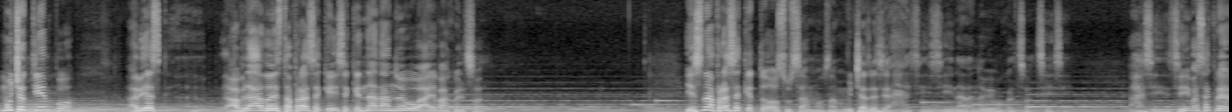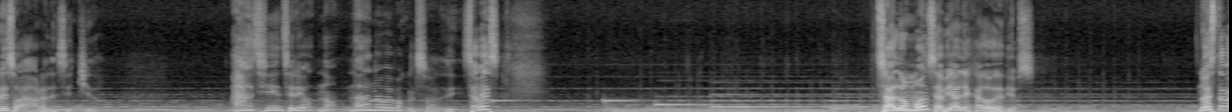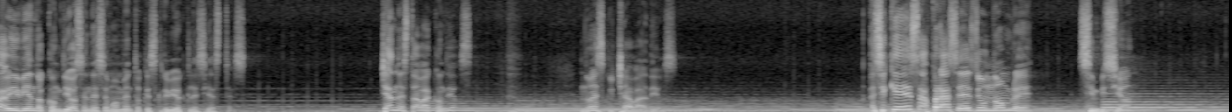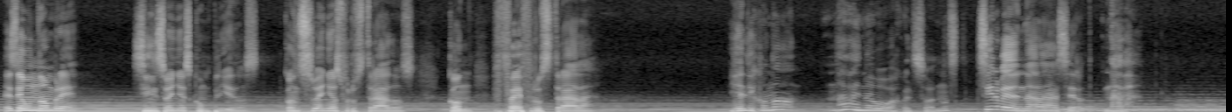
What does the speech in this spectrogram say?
Mucho tiempo habías hablado de esta frase que dice que nada nuevo hay bajo el sol. Y es una frase que todos usamos muchas veces. Ah, sí, sí, nada nuevo bajo el sol. Sí, sí. Ah, sí, sí, vas a crear eso. Ahora sí, chido. Ah, sí, ¿en serio? No, nada nuevo bajo el sol. ¿Sabes? Salomón se había alejado de Dios. No estaba viviendo con Dios en ese momento que escribió Eclesiastes. Ya no estaba con Dios. No escuchaba a Dios. Así que esa frase es de un hombre sin visión. Es de un hombre sin sueños cumplidos, con sueños frustrados, con fe frustrada. Y él dijo, no, nada de nuevo bajo el sol. No sirve de nada hacer nada.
